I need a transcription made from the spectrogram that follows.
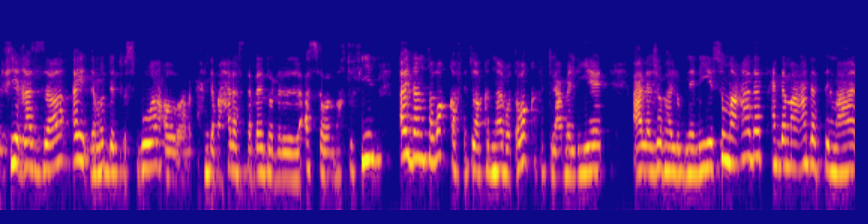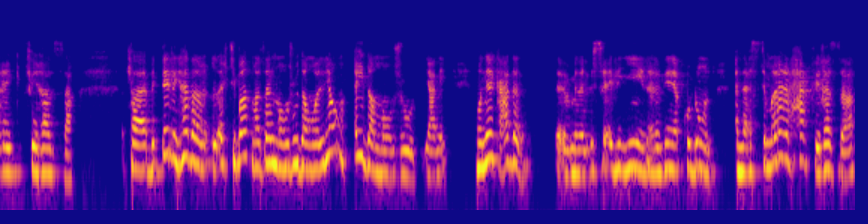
في غزة أي لمدة أسبوع أو عندما حدث تبادل الأسرى والمخطوفين أيضا توقف إطلاق النار وتوقفت العمليات على الجبهة اللبنانية ثم عادت عندما عادت المعارك في غزة. فبالتالي هذا الارتباط ما زال موجودا واليوم أيضا موجود. يعني هناك عدد من الإسرائيليين الذين يقولون أن استمرار الحرب في غزة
